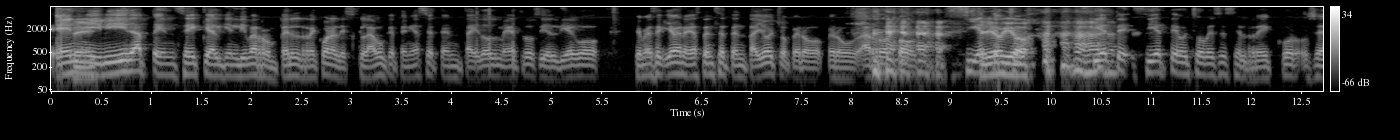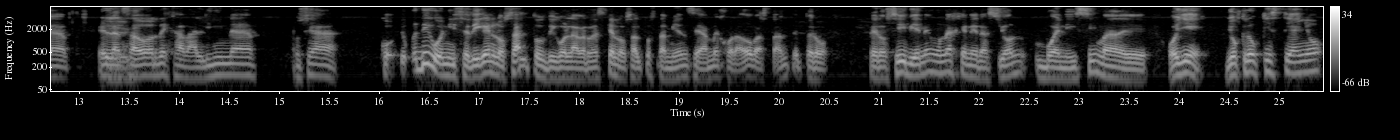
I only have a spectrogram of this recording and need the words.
En Sí. mi vida pensé que alguien le iba a romper el récord al esclavo que tenía 72 metros y el Diego, que me hace que ya, bueno, ya está en 78, pero, pero ha roto Ya 7, llovió. 7, 7, 8 veces el récord. O sea, el lanzador de jabalina. O sea, digo, ni se diga en los saltos, digo, la verdad es que en los saltos también se ha mejorado bastante, pero, pero sí, viene una generación buenísima de, oye, yo creo que este año,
